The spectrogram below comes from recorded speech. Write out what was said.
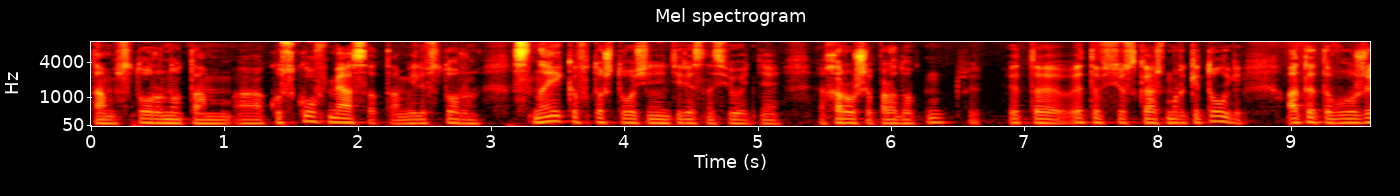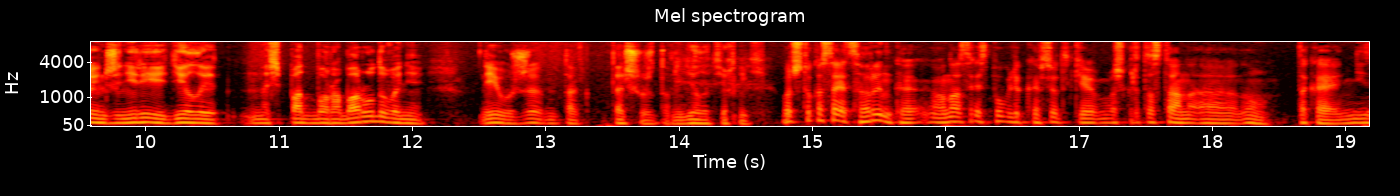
там в сторону там э, кусков мяса, там или в сторону снейков, то, что очень интересно сегодня, хороший продукт. Ну, это, это все скажут маркетологи. От этого уже инженерия делает значит, подбор оборудования, и уже ну, так дальше уже там дело техники. Вот что касается рынка, у нас республика все-таки Башкортостан, э, ну такая не,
